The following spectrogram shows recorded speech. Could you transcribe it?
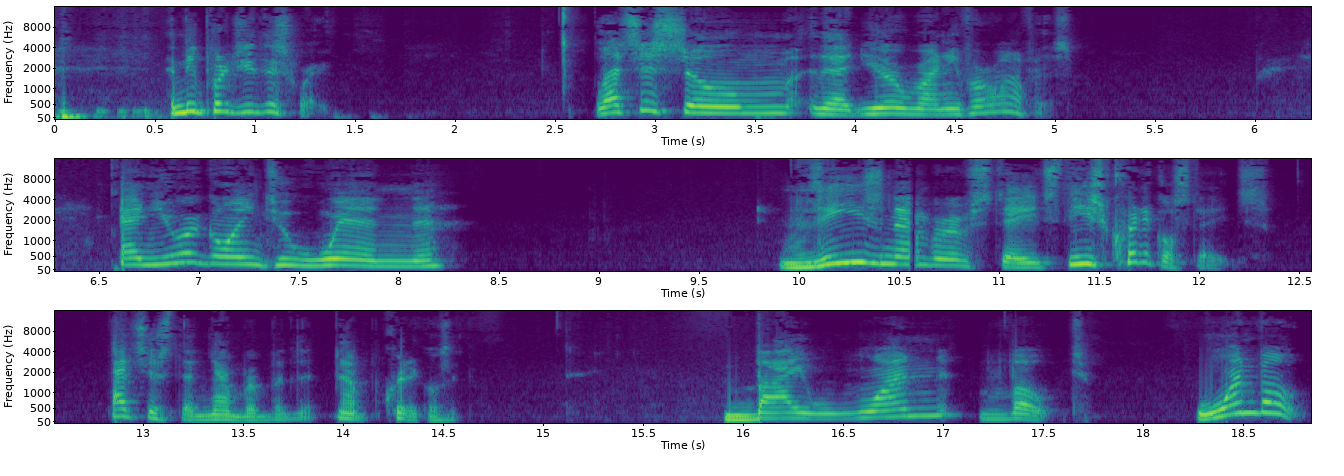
Let me put it to you this way. Let's assume that you're running for office and you're going to win these number of states, these critical states. That's just the number, but the critical states. By one vote. One vote.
